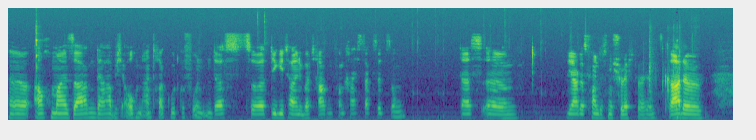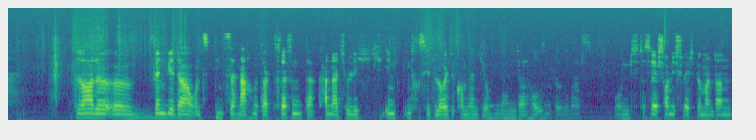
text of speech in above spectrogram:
äh, auch mal sagen, da habe ich auch einen Antrag gut gefunden, dass zur digitalen Übertragung von Kreistagssitzungen. Das, ähm, ja, das fand ich nicht schlecht, weil gerade gerade äh, wenn wir da uns Dienstagnachmittag treffen, da kann natürlich in, interessierte Leute kommen dann nicht irgendwie nach Niederhausen oder sowas. Und das wäre schon nicht schlecht, wenn man dann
